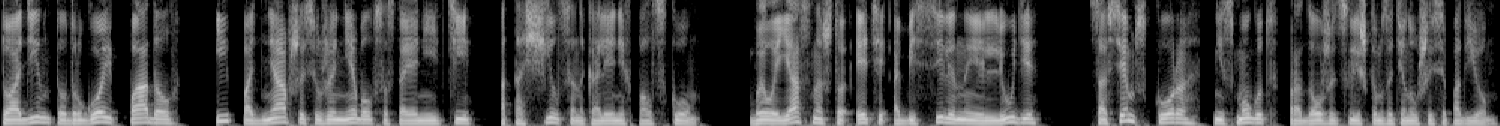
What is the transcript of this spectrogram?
То один, то другой падал и, поднявшись, уже не был в состоянии идти, а на коленях ползком. Было ясно, что эти обессиленные люди совсем скоро не смогут продолжить слишком затянувшийся подъем.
